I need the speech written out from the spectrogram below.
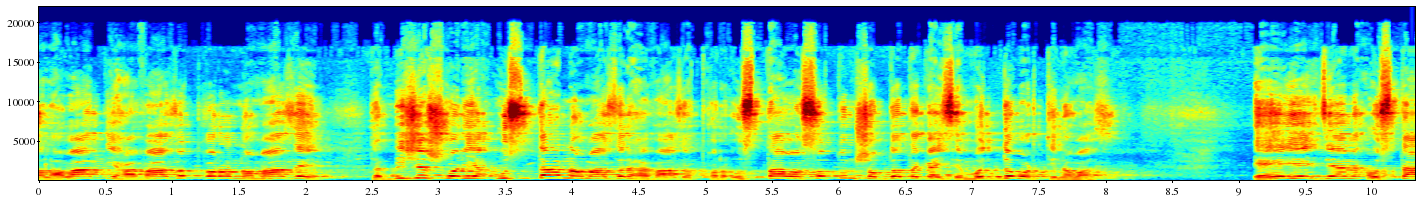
সালাওয়াতি, হেফাজত করো নমাজে। তো বিশেষ করিয়া উস্তা নমাজের হেফাজত করো। উস্তা ওসতুন শব্দ থেকে আইছে মধ্যবর্তী নমাজ। এই যে ওস্তা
